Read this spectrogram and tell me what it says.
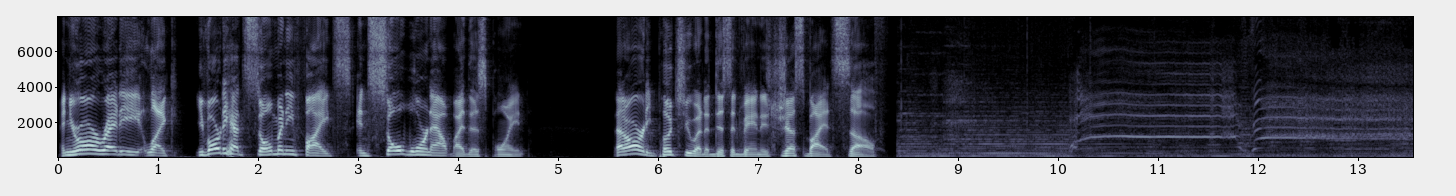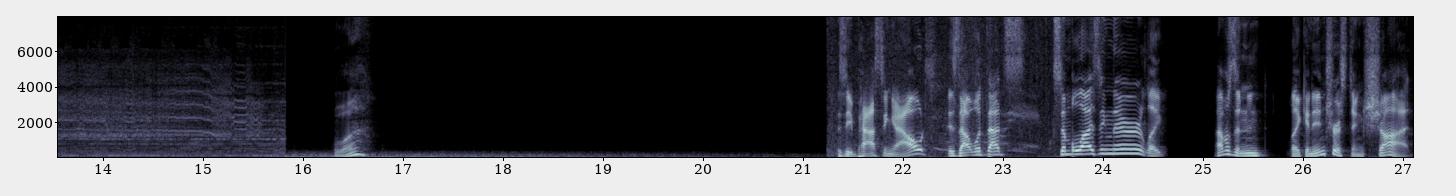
and you're already like, you've already had so many fights and so worn out by this point. That already puts you at a disadvantage just by itself. What? Is he passing out? Is that what that's symbolizing there? Like, that was an like an interesting shot.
